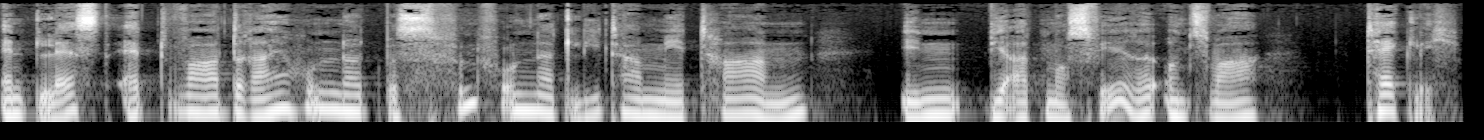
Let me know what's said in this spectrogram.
entlässt etwa 300 bis 500 Liter Methan in die Atmosphäre und zwar täglich.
